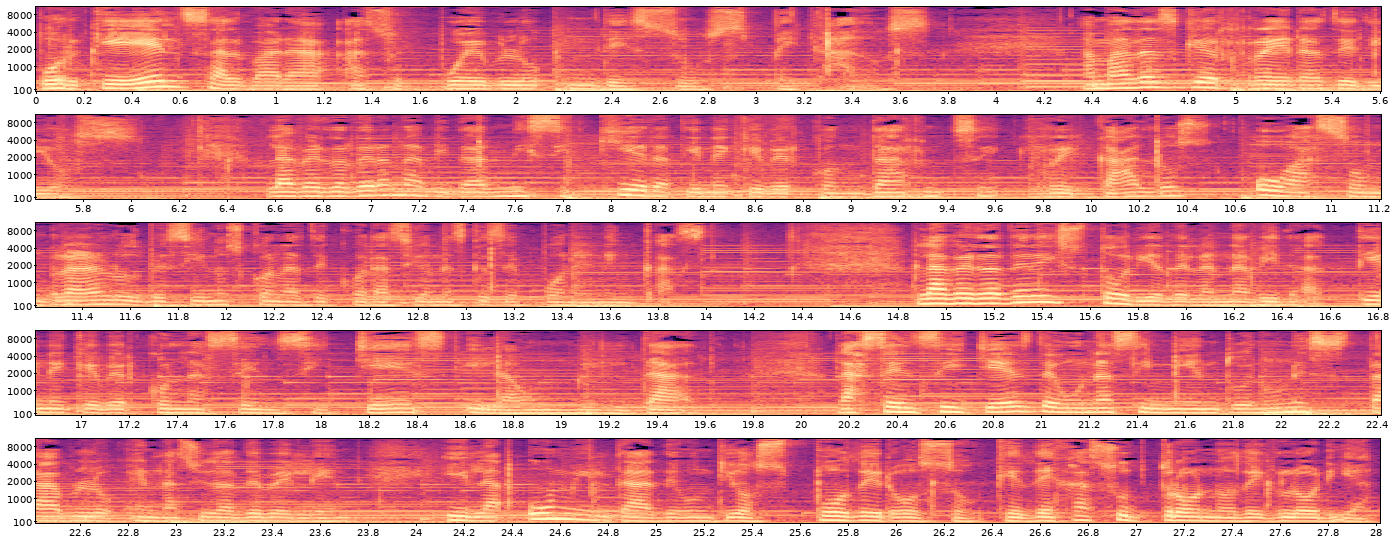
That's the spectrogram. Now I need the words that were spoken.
porque él salvará a su pueblo de sus pecados. Amadas guerreras de Dios, la verdadera Navidad ni siquiera tiene que ver con darse regalos o asombrar a los vecinos con las decoraciones que se ponen en casa. La verdadera historia de la Navidad tiene que ver con la sencillez y la humildad. La sencillez de un nacimiento en un establo en la ciudad de Belén y la humildad de un Dios poderoso que deja su trono de gloria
